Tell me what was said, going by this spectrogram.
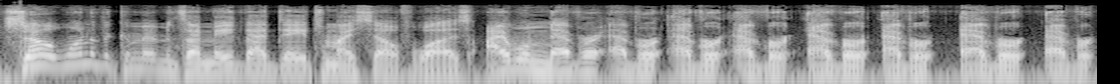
So, one of the commitments I made that day to myself was I will never, ever, ever, ever, ever, ever, ever, ever,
